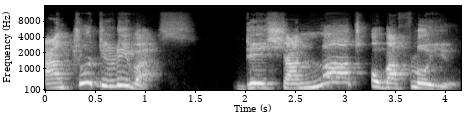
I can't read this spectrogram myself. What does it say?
and through the rivers, they shall not overflow you.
